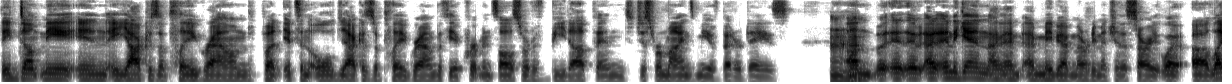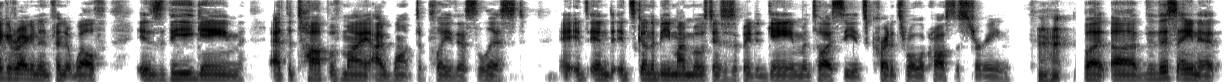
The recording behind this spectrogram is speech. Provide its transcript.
they dump me in a Yakuza playground, but it's an old Yakuza playground with the equipment's all sort of beat up and just reminds me of better days. Mm-hmm. Um, but, and, and again, I, I, maybe I've already mentioned this. Sorry, uh, Like a Dragon Infinite Wealth is the game at the top of my I want to play this list. It's and it's going to be my most anticipated game until I see its credits roll across the screen. Mm-hmm. But uh, this ain't it.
